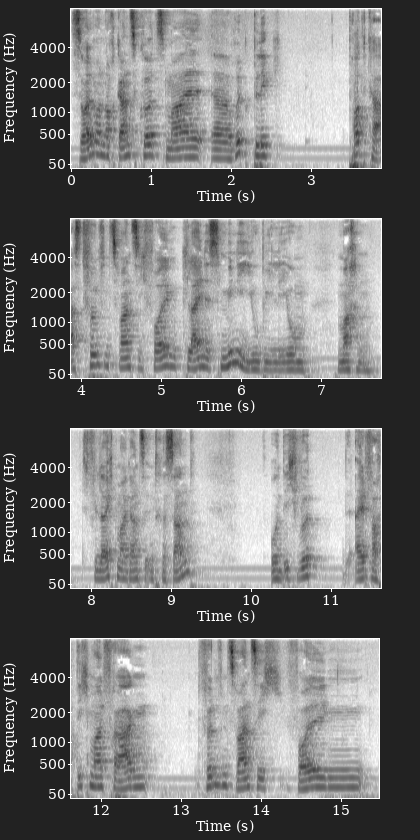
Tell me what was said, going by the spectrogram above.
Soll man noch ganz kurz mal äh, Rückblick Podcast 25 Folgen, kleines Mini-Jubiläum machen. Vielleicht mal ganz interessant. Und ich würde einfach dich mal fragen, 25 Folgen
